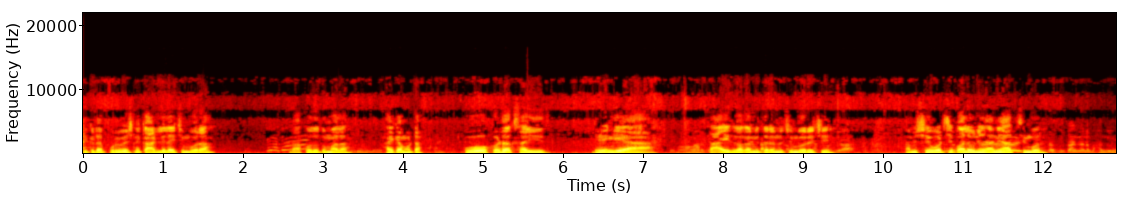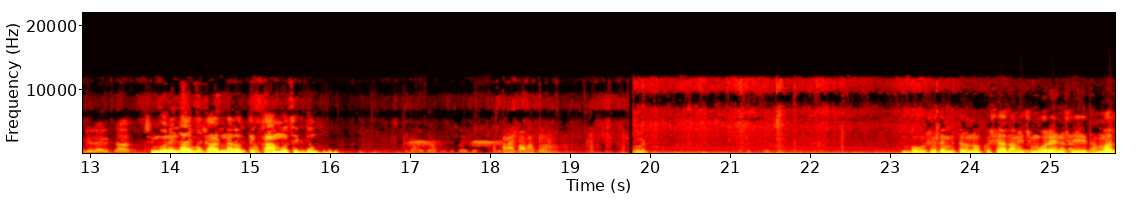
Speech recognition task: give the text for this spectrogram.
तिकडे पूर्वेशने काढलेला आहे चिंबोरा. दाखवतो तुम्हाला. आहे का मोठा? हो कडक साईज ढेंग्या साईज बघा मित्रांनो चिंबोऱ्याची. आम्ही शेवटची पालवणी आणि आज चिंबोर चिंबोऱ्यांचा आज काढणार आहोत ते कामच एकदम. बघू शकता मित्रांनो कशी आज आम्ही चिंबोऱ्यांची धमाल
